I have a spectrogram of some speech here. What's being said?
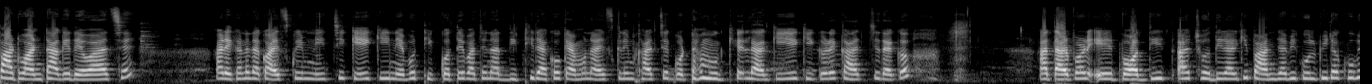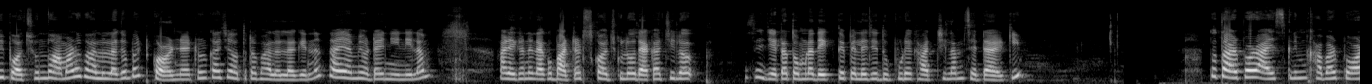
পার্ট ওয়ানটা আগে দেওয়া আছে। আর এখানে দেখো আইসক্রিম নিচ্ছি, কে কি নেব ঠিক করতে পারছে না। আর দিঠি দেখো কেমন আইসক্রিম খাচ্ছে, গোটা মুখে লাগিয়ে কি করে খাচ্ছে দেখো। আর তারপর এ বদ্দি আর ছদির আর কি পাঞ্জাবি কুলফিটা খুবই পছন্দ, আমারও ভালো লাগে বাট কর্নেটোর কাছে অতটা ভালো লাগে না, তাই আমি ওটাই নিয়ে নিলাম। আর এখানে দেখো বাটার স্কচগুলো দেখাচ্ছিল, সে যেটা তোমরা দেখতে পেলে যে দুপুরে খাচ্ছিলাম সেটা আর কি। তো তারপর আইসক্রিম খাবার পর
